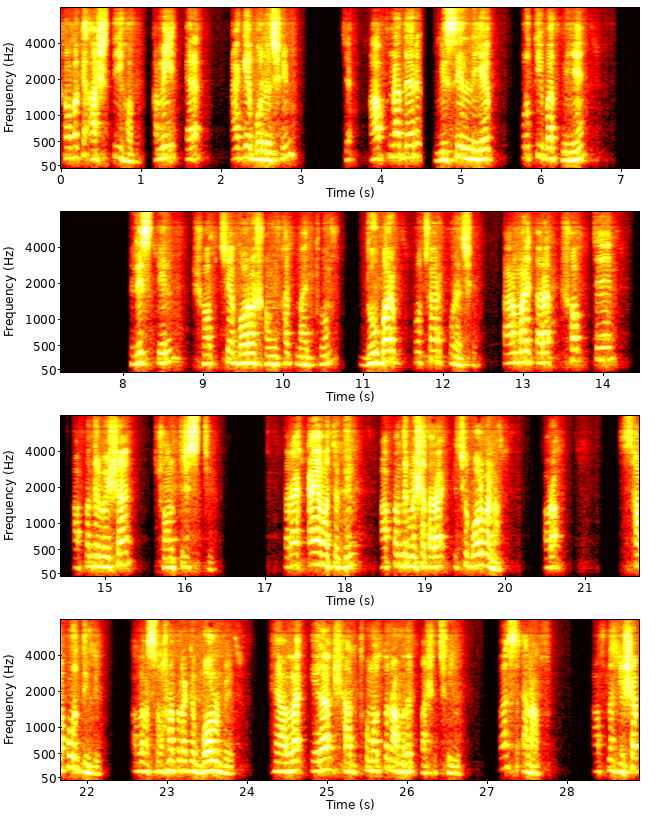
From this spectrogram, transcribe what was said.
সবাইকে আসতেই হবে। আমি এর আগে বলেছি যে আপনাদের মিছিল নিয়ে প্রতিবাদ নিয়ে ফিলিস্তিন সবচেয়ে বড় সংবাদ মাধ্যম দুবার প্রচার করেছে। তার মানে তারা সবচেয়ে আপনাদের বিষয়ে সন্তুষ্টি। তারা কায়ামতের দিন আপনাদের বিষয়ে তারা কিছু বলবে না। ওরা সাপোর্ট দিবে। আল্লাহ সুহামতাল্লাহকে বলবে হ্যাঁ আল্লাহ, এরা সাধ্য মতন আমাদের পাশে ছিল। বাস এনাফ আপনার হিসাব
